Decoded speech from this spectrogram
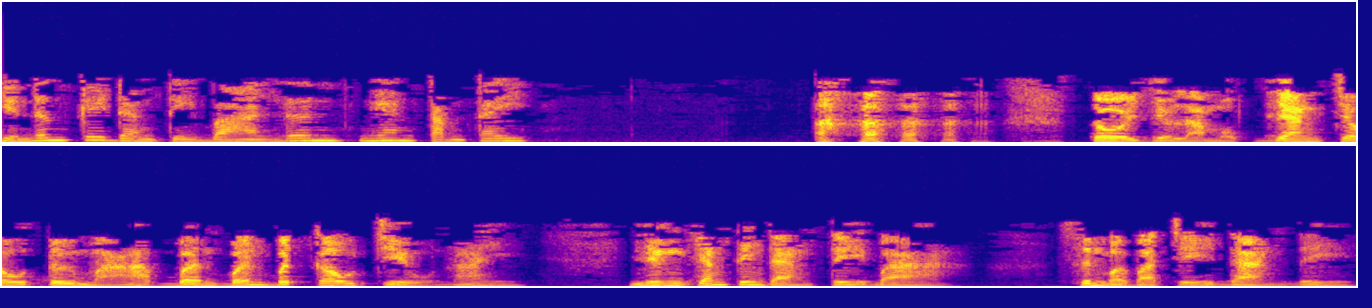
vừa nâng cây đàn tỳ bà lên ngang tầm tay. tôi vừa là một giang châu tư mã bên bến Bích Câu chiều nay, nhưng chắn tiếng đàn tỳ bà. Xin mời bà chị đàn đi.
